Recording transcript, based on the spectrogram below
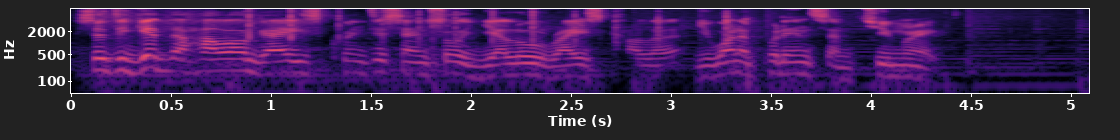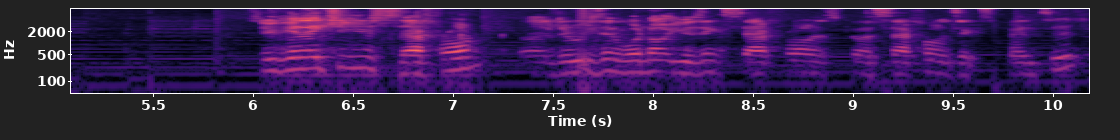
So to get the halal guys quintessential yellow rice color, you want to put in some turmeric. So you can actually use saffron. Uh, the reason we're not using saffron is because saffron is expensive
